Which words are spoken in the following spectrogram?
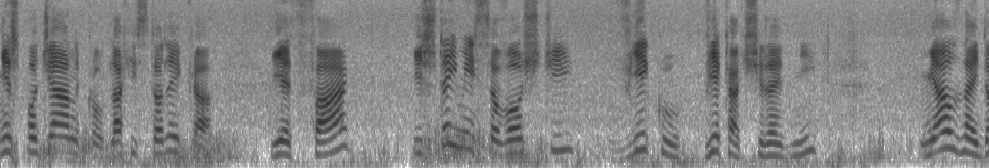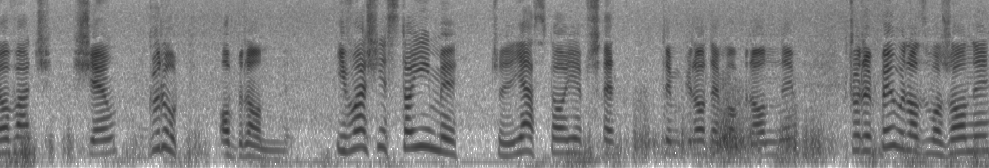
niespodzianką dla historyka jest fakt, iż w tej miejscowości w wieku, wiekach średnich miał znajdować się gród obronny. I właśnie stoimy, czy ja stoję przed tym grodem obronnym, który był rozłożony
